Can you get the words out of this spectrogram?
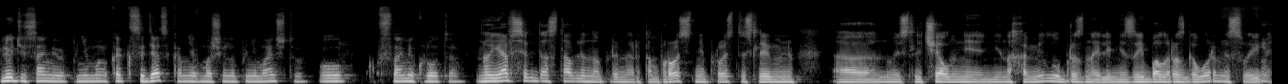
Люди сами понимают, как садятся ко мне в машину, понимают, что о, с вами круто. Ну, я всегда ставлю, например, там просит, не просит, если, э, ну, если чел мне не нахамил образно или не заебал разговорами своими,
